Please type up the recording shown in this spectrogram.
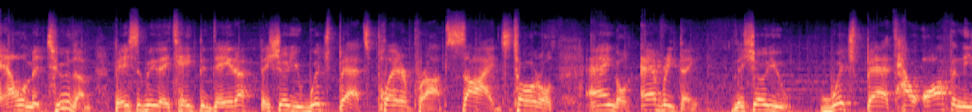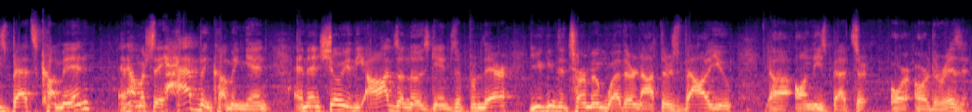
element to them. Basically, they take the data, they show you which bets, player props, sides, totals, angles, everything. They show you which bets, how often these bets come in, and how much they have been coming in, and then show you the odds on those games. And from there, you can determine whether or not there's value uh, on these bets or, or, or there isn't.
